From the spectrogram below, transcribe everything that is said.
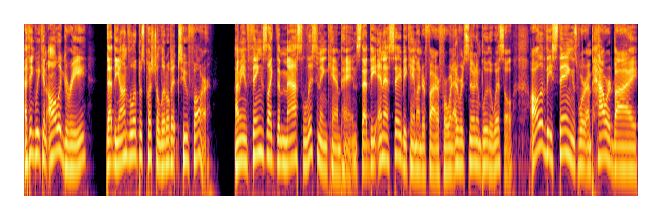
I think we can all agree that the envelope was pushed a little bit too far. I mean, things like the mass listening campaigns that the NSA became under fire for when Edward Snowden blew the whistle. All of these things were empowered by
